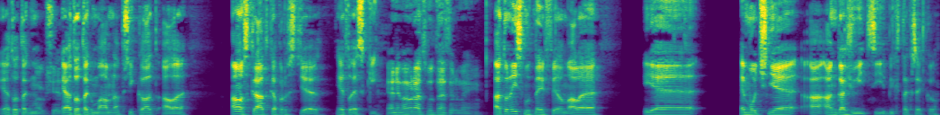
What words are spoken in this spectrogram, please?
Já to tak, já to tak mám například, ale ano, zkrátka prostě je to hezký. Já nemám rád smutné filmy. A to není smutný film, ale je emočně a angažující, bych tak řekl.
